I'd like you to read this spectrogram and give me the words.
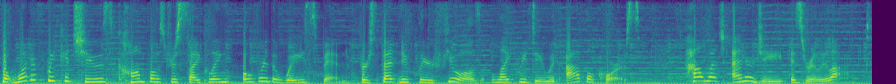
But what if we could choose compost recycling over the waste bin for spent nuclear fuels like we do with apple cores? How much energy is really left?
